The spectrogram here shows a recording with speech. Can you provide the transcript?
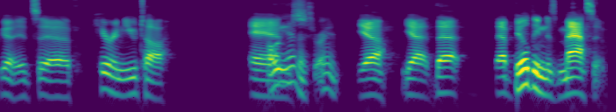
It's uh, here in Utah. And oh yeah, that's right. Yeah, yeah that that building is massive.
